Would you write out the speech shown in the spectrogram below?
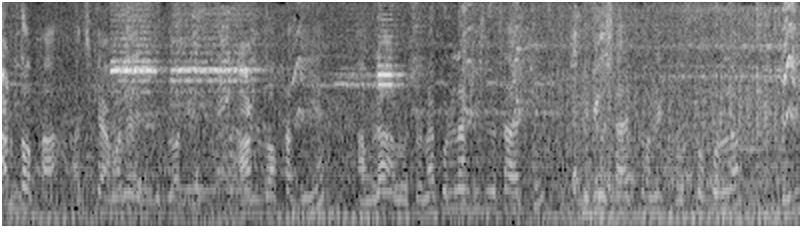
আট দফা আজকে আমাদের এমডি ব্লকে আট দফা দিয়ে আমরা আলোচনা করলাম বিডিও সাহেবকে। বিডিও সাহেবকে অনেক প্রশ্ন করলাম উনি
